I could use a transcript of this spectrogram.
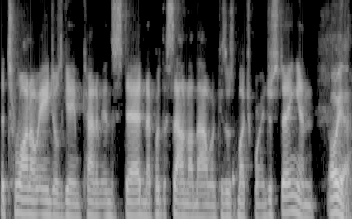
the Toronto Angels game kind of instead, and I put the sound on that one because it was much more interesting. And oh yeah,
